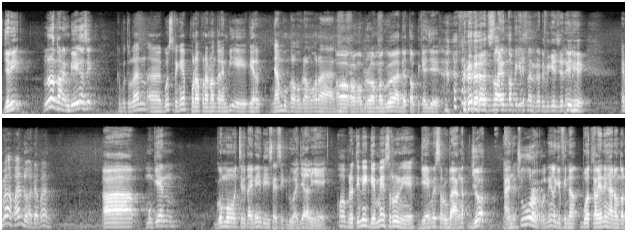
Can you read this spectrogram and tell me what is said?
jadi lu nonton NBA gak sih Kebetulan gue seringnya pura-pura nonton NBA biar nyambung kalau ngobrol sama orang. oh kalau ngobrol sama gue ada topik aja ya? selain topik instant gratification ini Emang apaan do? Ada apaan? Eh, mungkin gue mau cerita ini di sesi kedua aja kali ya. Oh, berarti ini game seru nih ya. Game seru banget, Jo. Hancur. Ini lagi final. Buat kalian yang nggak nonton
